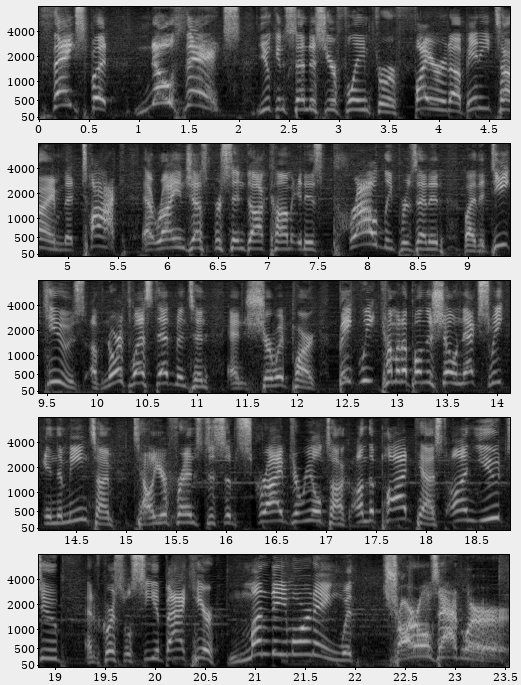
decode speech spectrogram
thanks, but No thanks. You can send us your flamethrower. Fire it up anytime that talk at ryanjesperson.com. It is proudly presented by the DQs of Northwest Edmonton and Sherwood Park. Big week coming up on the show next week. In the meantime, tell your friends to subscribe to Real Talk on the podcast, on YouTube. And of course, we'll see you back here Monday morning with Charles Adler.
